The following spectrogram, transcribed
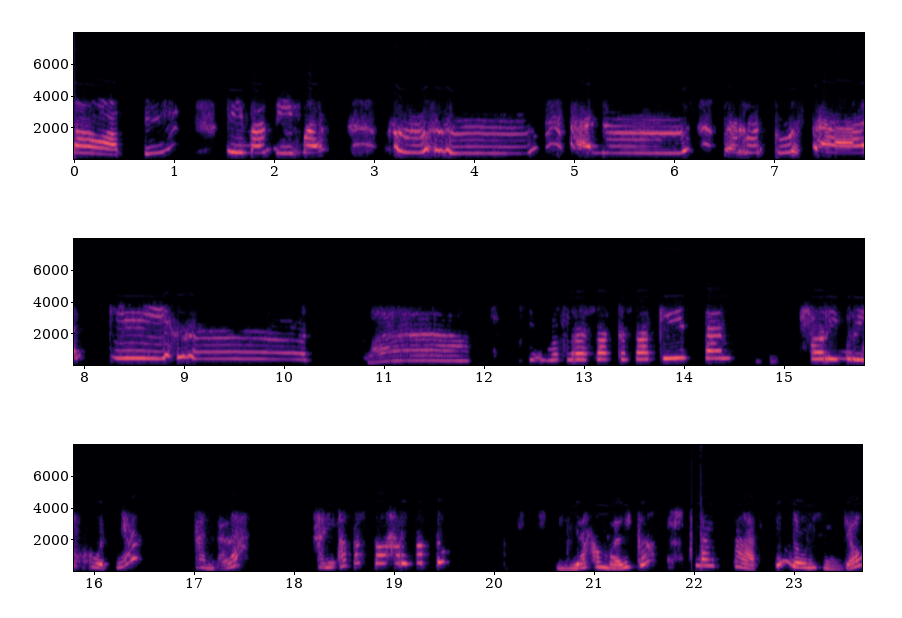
Tapi tiba-tiba aduh perutku sakit wah si ulat merasa kesakitan hari berikutnya adalah hari apa setelah hari Sabtu dia kembali ke yang satu daun hijau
